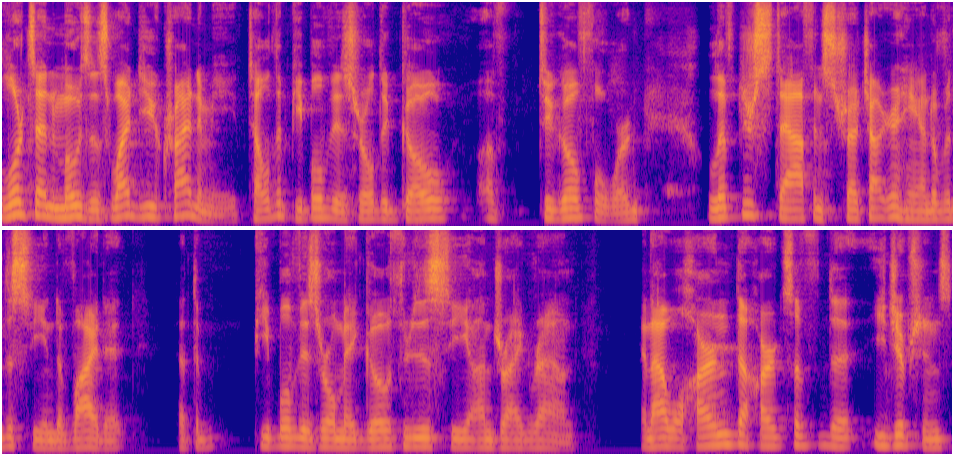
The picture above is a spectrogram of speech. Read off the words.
The Lord said to Moses, Why do you cry to me? Tell the people of Israel to go to go forward. Lift your staff and stretch out your hand over the sea and divide it, that the people of Israel may go through the sea on dry ground. And I will harden the hearts of the Egyptians,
